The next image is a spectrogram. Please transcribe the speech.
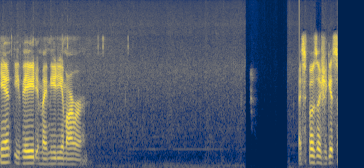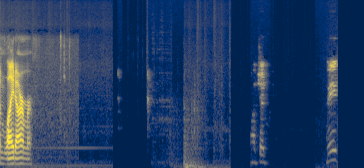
Can't evade in my medium armor. I suppose I should get some light armor. Watch it. Wait.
